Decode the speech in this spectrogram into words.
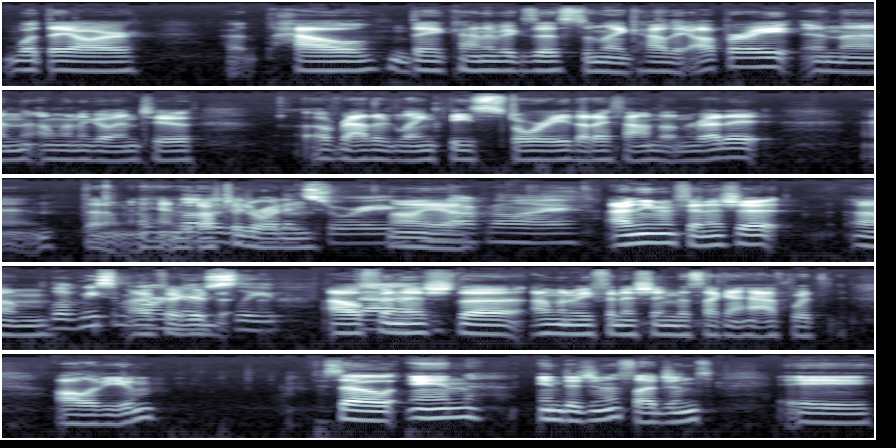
what they are, how they kind of exist, and like how they operate, and then I'm going to go into a rather lengthy story that I found on Reddit, and then I'm going to hand it off to Jordan. Reddit story. Oh I'm yeah, not gonna lie. I didn't even finish it. Um, Love me some I figured sleep. I'll That- finish the. I'm going to be finishing the second half with all of you. So, in indigenous legends, a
